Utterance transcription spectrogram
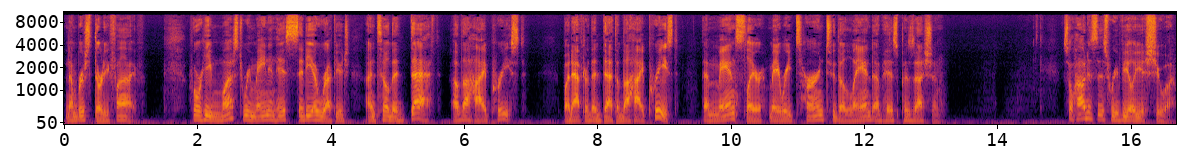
Numbers 35. For he must remain in his city of refuge until the death of the high priest. But after the death of the high priest, the manslayer may return to the land of his possession. So, how does this reveal Yeshua?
